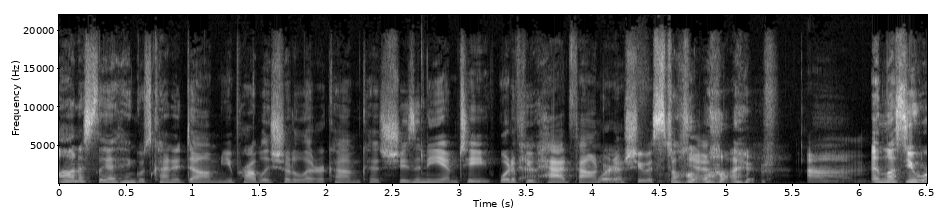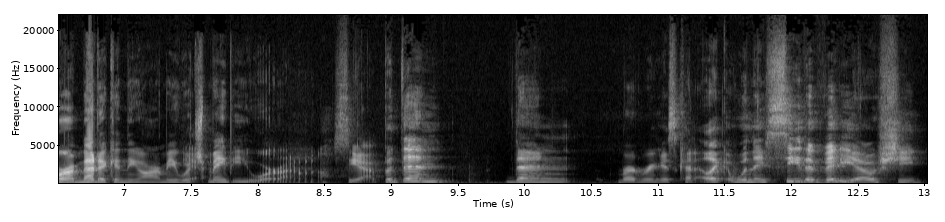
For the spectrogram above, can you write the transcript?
honestly I think was kind of dumb. You probably should have let her come cuz she's an EMT. What if you had found What her and she was still yeah. alive? um Unless you were a medic in the army, which maybe you were, I don't know. so yeah but then then Rodriguez kind of like when they see the video she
